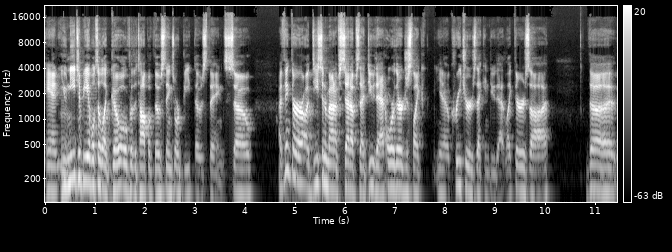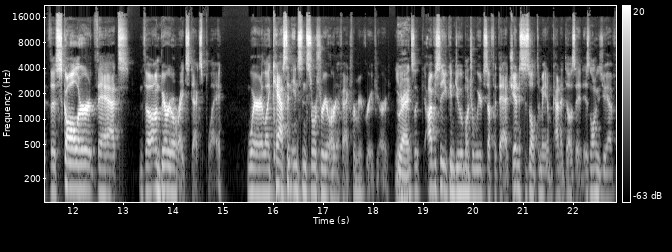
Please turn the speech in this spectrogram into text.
and you mm. need to be able to like go over the top of those things or beat those things. So i think there are a decent amount of setups that do that or they're just like you know creatures that can do that. Like there's uh the the scholar that the unburial rites decks play where like cast an instant sorcery artifact from your graveyard. You know, right. it's like obviously you can do a bunch of weird stuff with that. Genesis ultimatum kind of does it as long as you have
